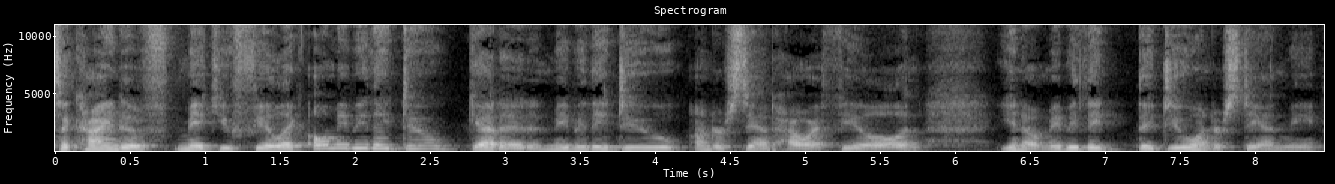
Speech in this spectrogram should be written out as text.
to kind of make you feel like, oh, maybe they do get it and maybe they do understand how I feel and, you know, maybe they, they do understand me.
